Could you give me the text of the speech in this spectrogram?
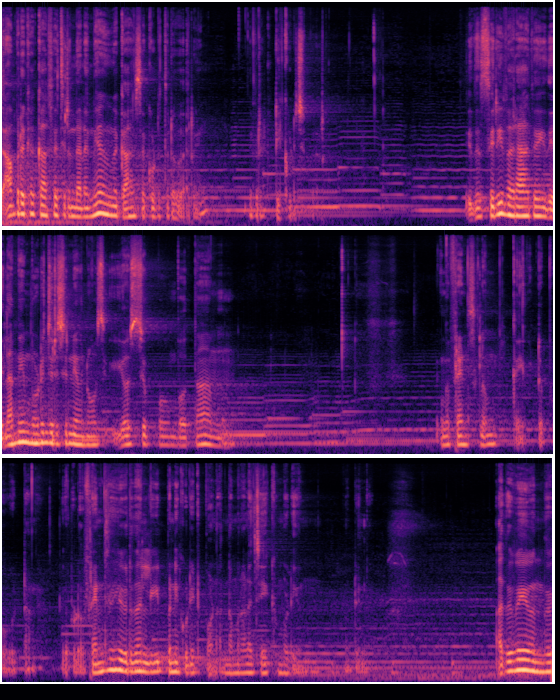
சாப்பிட்றக்க காசு வச்சுருந்தாலுமே அந்த காசை கொடுத்துடுவார். இவர் டீ குடிச்சுப்பார். இது சரி வராது. இது எல்லாமே முடிஞ்சிருச்சுன்னு இவன் யோசி யோசிச்சு போகும்போது தான் இவங்க ஃப்ரெண்ட்ஸ்களும் கைவிட்டு போயிட்டாங்க இவரோட ஃப்ரெண்ட்ஸை இவர் தான் லீட் பண்ணி கூட்டிகிட்டு போனார். நம்மளால் ஜெயிக்க முடியும் அப்படின்னு. அதுவே வந்து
